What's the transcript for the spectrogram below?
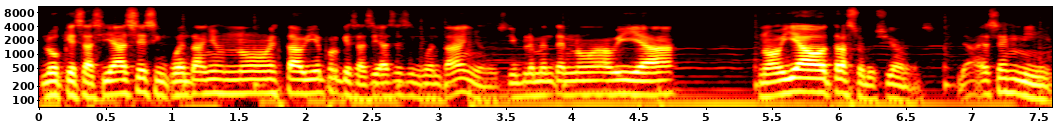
lo que se hacía hace 50 años no está bien porque se hacía hace 50 años, simplemente no había no había otras soluciones. ¿ya? Ese es mi,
